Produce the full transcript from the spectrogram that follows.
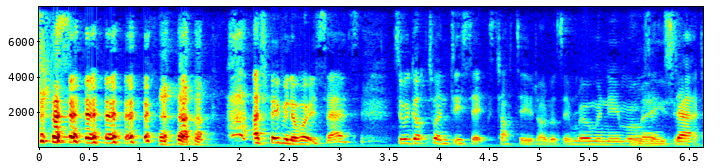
I don't even know what it says. So we got 26 tattooed on us in Roman numerals Amazing. instead.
